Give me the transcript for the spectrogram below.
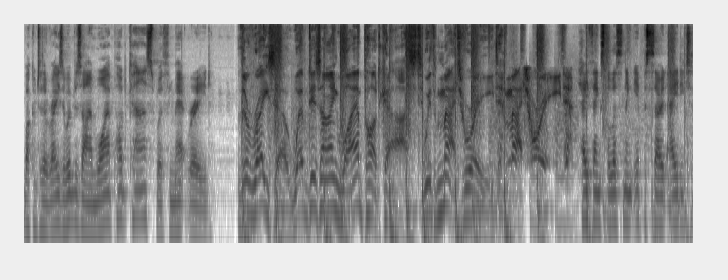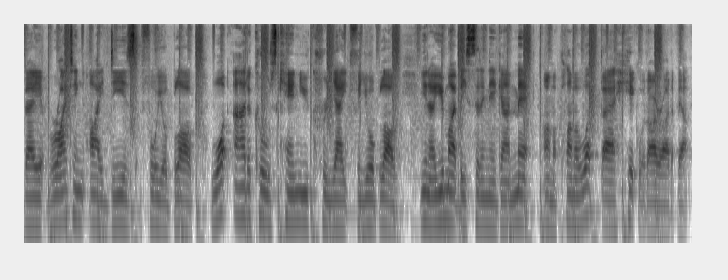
Welcome to the Razor Web Design Wire podcast with Matt Reed. The Razor Web Design Wire podcast with Matt Reed. Matt Reed. Hey, thanks for listening. Episode 80 today writing ideas for your blog. What articles can you create for your blog? You know, you might be sitting there going, Matt, I'm a plumber. What the heck would I write about?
